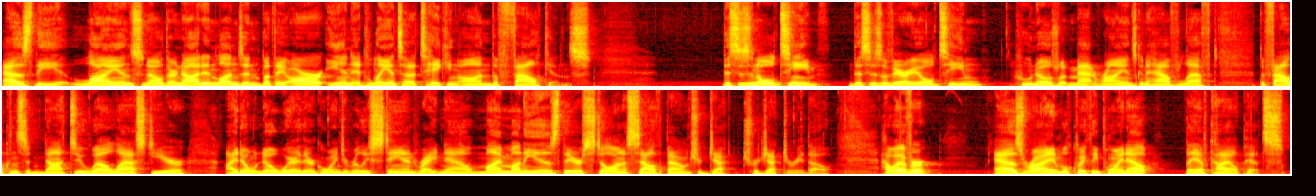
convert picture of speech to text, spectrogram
As the Lions, no, they're not in London, but they are in Atlanta taking on the Falcons. This is an old team. This is a very old team. Who knows what Matt Ryan's going to have left? The Falcons did not do well last year. I don't know where they're going to really stand right now. My money is they're still on a southbound traje- trajectory, though. However, as Ryan will quickly point out, they have Kyle Pitts.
